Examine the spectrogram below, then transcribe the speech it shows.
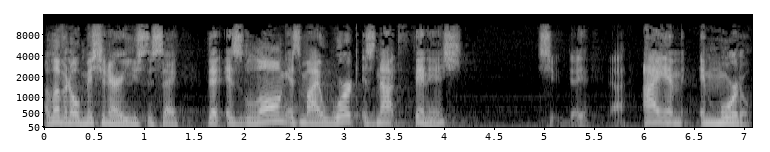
I love an old missionary used to say that as long as my work is not finished, uh, I am immortal.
